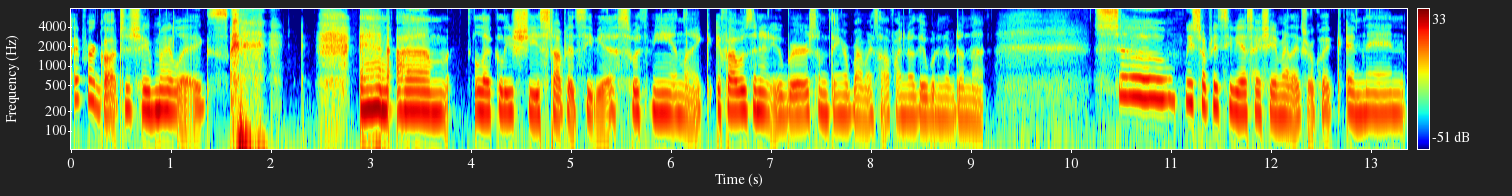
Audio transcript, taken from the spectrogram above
I forgot to shave my legs. and um luckily she stopped at CVS with me and like if I was in an Uber or something or by myself, I know they wouldn't have done that. So we stopped at CVS, I shaved my legs real quick, and then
